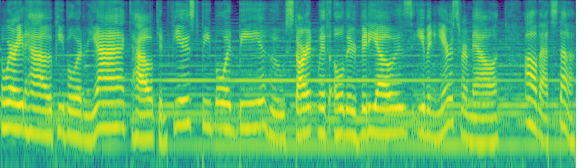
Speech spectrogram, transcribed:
Worried how people would react, how confused people would be who start with older videos even years from now, all that stuff.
